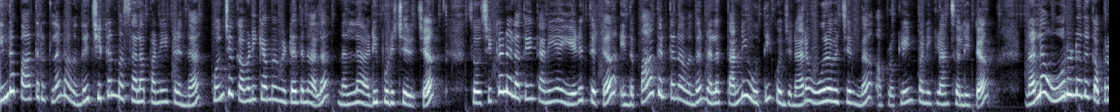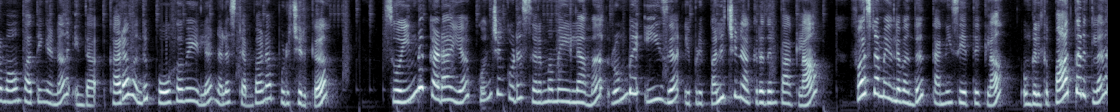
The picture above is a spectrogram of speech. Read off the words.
இந்த பாத்திரத்தில் நான் வந்து சிக்கன் மசாலா பண்ணிகிட்டு இருந்தேன். கொஞ்சம் கவனிக்காமல் விட்டதுனால நல்லா அடி பிடிச்சிருச்சு. ஸோ சிக்கன் எல்லாத்தையும் தனியாக எடுத்துட்டு இந்த பாத்திரத்தை நான் வந்து நல்லா தண்ணி ஊற்றி கொஞ்சம் நேரம் ஊற வச்சுருந்தேன். அப்புறம் க்ளீன் பண்ணிக்கலாம்னு சொல்லிட்டு. நல்லா ஊறினதுக்கு அப்புறமாவும் பார்த்தீங்கன்னா இந்த கரை வந்து போகவே இல்லை. நல்லா ஸ்டெப்பான பிடிச்சிருக்கு. ஸோ இந்த கடாயை கொஞ்சம் கூட சிரமமே இல்லாமல் ரொம்ப ஈஸியாக இப்படி பளிச்சுன்னு ஆக்குறதுன்னு பார்க்கலாம். ஃபர்ஸ்ட் நம்ம இதில் வந்து தண்ணி சேர்த்துக்கலாம். உங்களுக்கு பாத்திரத்தில்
